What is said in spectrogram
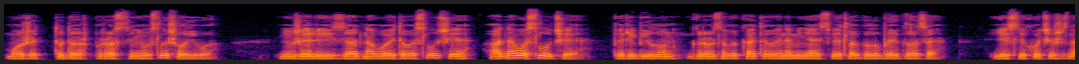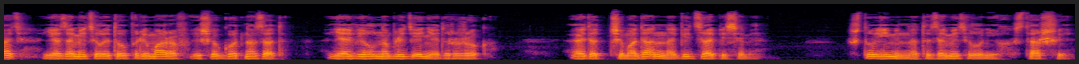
Может, Тудор просто не услышал его? Неужели из-за одного этого случая? Одного случая, перебил он, грозно выкатывая на меня светло-голубые глаза. Если хочешь знать, я заметил это у примаров еще год назад. Я вел наблюдение, дружок. Этот чемодан набит записями. Что именно ты заметил у них, старший?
